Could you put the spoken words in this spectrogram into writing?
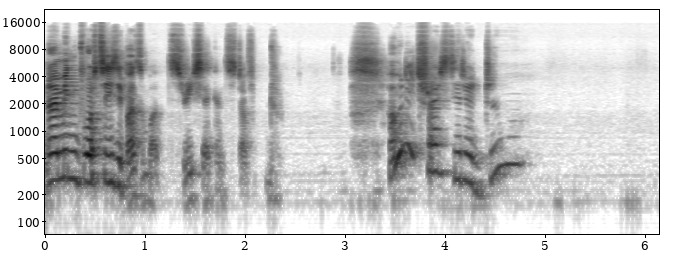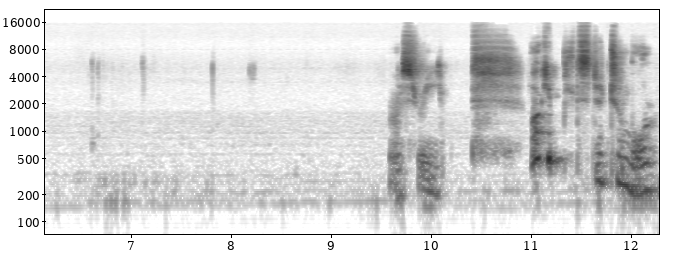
No, I mean, it was easy puzzle, but three seconds stuff. How many tries did I do? Oh, three. Okay, let's do two more.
